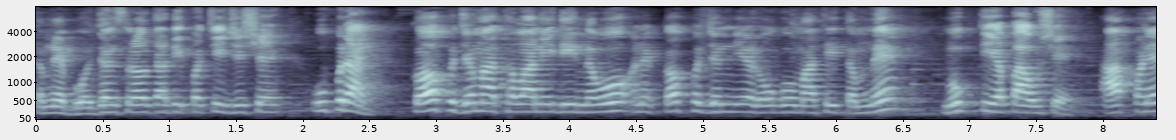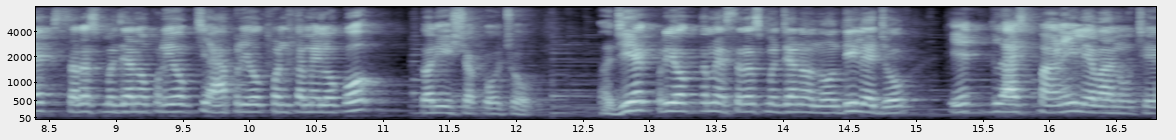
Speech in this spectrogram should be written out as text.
તમને ભોજન સરળતાથી પચી જશે. ઉપરાંત, કફ જમા થવાની દે નવો અને કફજન્ય રોગોમાંથી તમને મુક્તિ અપાવશે. આ પણ એક સરસ મજાનો પ્રયોગ છે. આ પ્રયોગ પણ તમે લોકો કરી શકો છો. હજી એક પ્રયોગ તમે સરસ મજાનો નોંધી લેજો. એક ગ્લાસ પાણી લેવાનું છે.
